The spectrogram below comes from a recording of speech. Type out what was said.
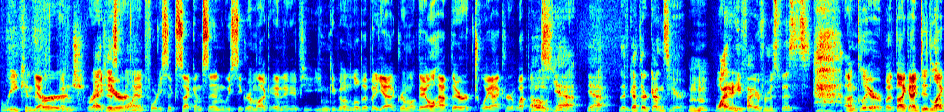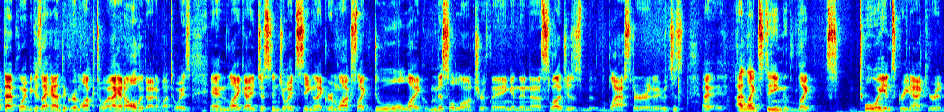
reconverge and right at here at 46 seconds in, we see Grimlock, and if you, you can keep going a little bit, but yeah, Grimlock, they all have their toy accurate weapons. Oh yeah, yeah. They've got their guns here. Mm-hmm. Why did he fire from his fists? unclear, but like I did like that point because I had the Grimlock toy, I had all the Dinobot toys, and like I just enjoyed seeing like Grimlock's like dual like missile launcher thing, and then uh, Sludge's blaster, and it was just I, I liked seeing like toy and screen accurate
